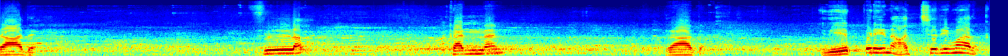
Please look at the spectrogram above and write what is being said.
ராதை. ஃபுல்லாக கண்ணன் ராதை. இது எப்படின்னு ஆச்சரியமாக இருக்கு.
